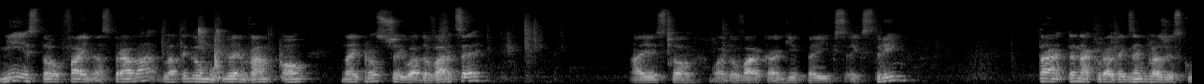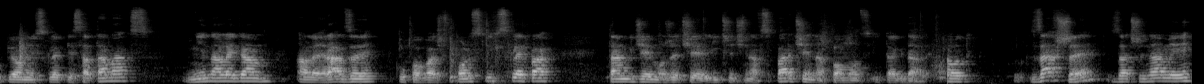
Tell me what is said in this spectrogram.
Nie jest to fajna sprawa, dlatego mówiłem Wam o najprostszej ładowarce, a jest to ładowarka GPX Extreme ta, ten akurat egzemplarz jest kupiony w sklepie Satamax. Nie nalegam, ale radzę kupować w polskich sklepach, tam gdzie możecie liczyć na wsparcie, na pomoc i tak dalej. Od zawsze zaczynamy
